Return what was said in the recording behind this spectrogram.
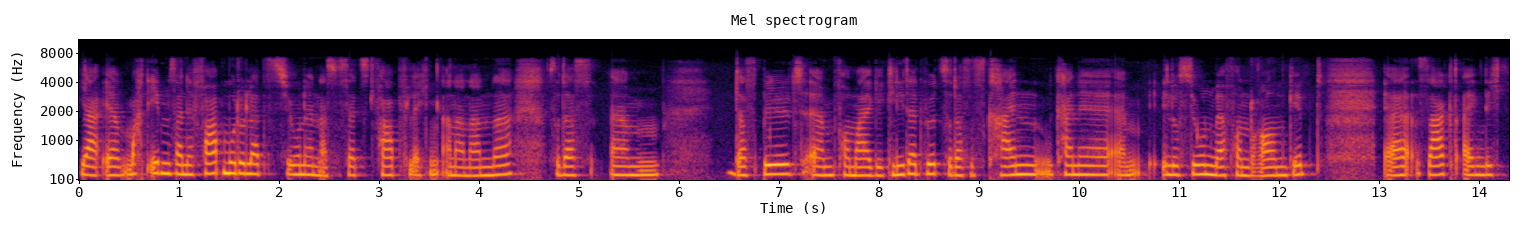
ja, er macht eben seine Farbmodulationen, also setzt Farbflächen aneinander, sodass ähm, das Bild ähm, formal gegliedert wird, sodass es kein, keine ähm, Illusion mehr von Raum gibt. Er sagt eigentlich,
